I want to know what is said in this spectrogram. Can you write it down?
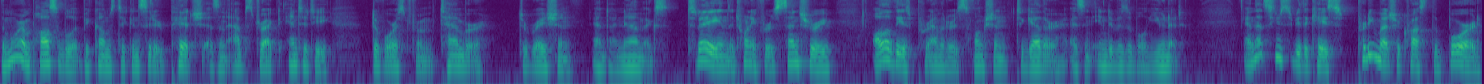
the more impossible it becomes to consider pitch as an abstract entity divorced from timbre, duration, and dynamics. Today, in the 21st century, all of these parameters function together as an indivisible unit. And that seems to be the case pretty much across the board,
